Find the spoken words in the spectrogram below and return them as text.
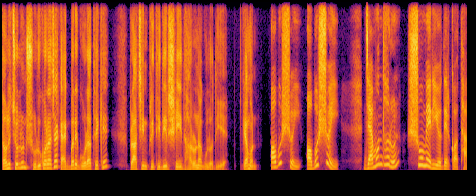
তাহলে চলুন শুরু করা যাক একবারে গোড়া থেকে প্রাচীন পৃথিবীর সেই ধারণাগুলো দিয়ে। কেমন? অবশ্যই অবশ্যই। যেমন ধরুন সুমেরীয়দের কথা।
